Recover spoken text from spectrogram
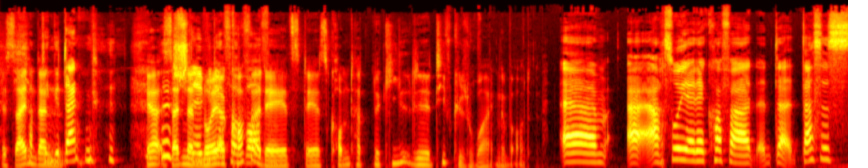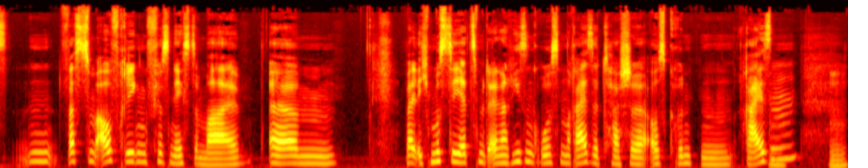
Es sei ich denn dann, den Gedanken. ja, es sei denn, schnell ein neuer Koffer, der jetzt, der jetzt kommt, hat eine, Kiel, eine Tiefkühltruhe eingebaut. Ähm, äh, ach so, ja, der Koffer. Da, das ist was zum Aufregen fürs nächste Mal. Ähm, weil ich musste jetzt mit einer riesengroßen Reisetasche aus Gründen reisen. Hm.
